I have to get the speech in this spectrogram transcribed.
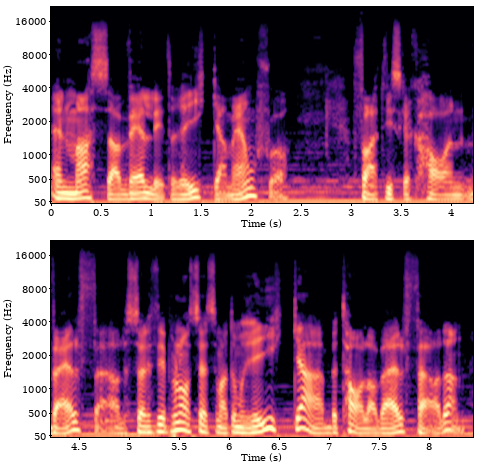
en massa väldigt rika människor för att vi ska ha en välfärd. Så det är på något sätt som att de rika betalar välfärden.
